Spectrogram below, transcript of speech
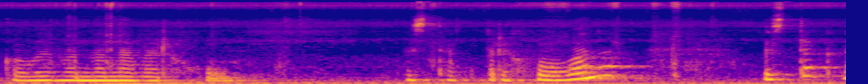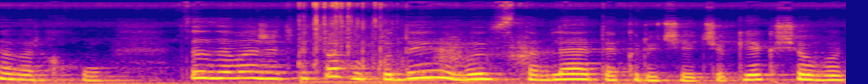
коли вона наверху. Ось так прихована, ось так наверху. Це залежить від того, куди ви вставляєте крючечок. Якщо ви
